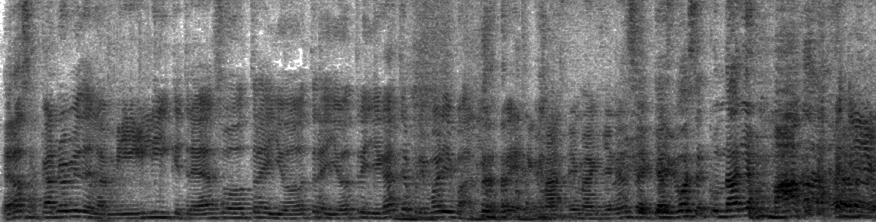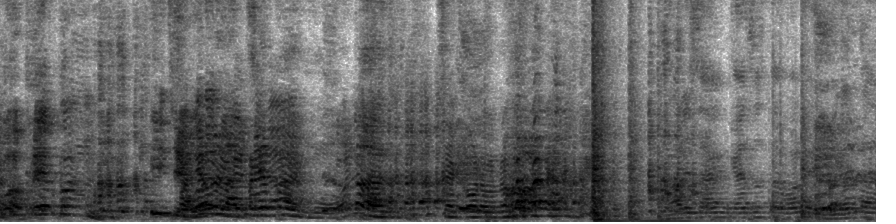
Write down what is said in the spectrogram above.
era sacar novio de la mili, que traías otra y otra y otra. Y llegaste a primaria y valió, Imagínense que Llegó a secundaria más. Llegó a prepa. Salió de la prepa en bola. Se coronó. No les hagan caso a esta bola de idiotas.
